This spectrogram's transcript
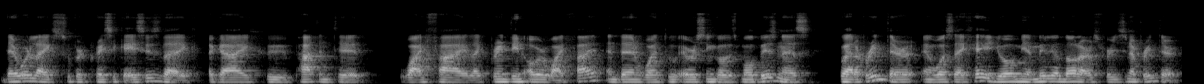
there were like super crazy cases, like a guy who patented Wi-Fi, like printing over Wi-Fi, and then went to every single small business who had a printer and was like, "Hey, you owe me a million dollars for using a printer."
